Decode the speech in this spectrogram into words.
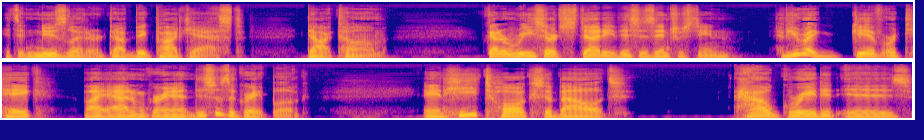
It's at newsletter.bigpodcast.com. I've got a research study. This is interesting. Have you read Give or Take by Adam Grant? This is a great book. And he talks about how great it is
